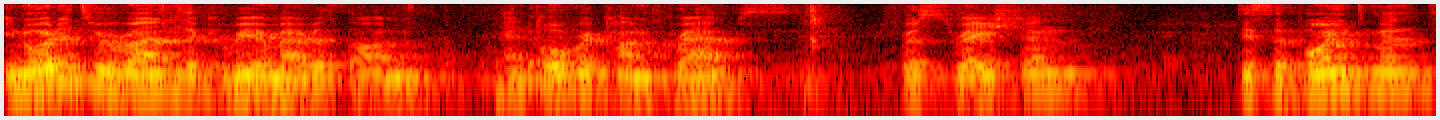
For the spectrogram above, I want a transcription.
In order to run the career marathon, and overcome cramps, frustration, disappointment,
